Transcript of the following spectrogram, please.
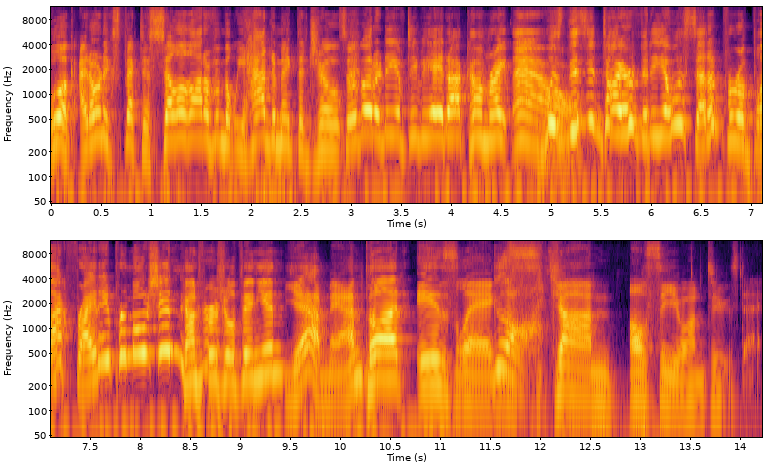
Look, I don't expect to sell a lot of them, but we had to make the joke. So go to dftba.com right now. Was this entire video a setup for a Black Friday promotion? controversial opinion? Yeah, man. But is legs. God. John, I'll see you on Tuesday.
